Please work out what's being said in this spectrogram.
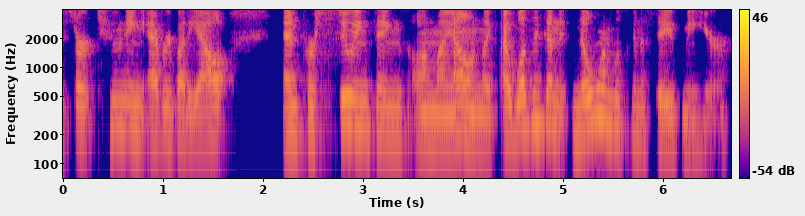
start tuning everybody out and pursuing things on my own. Like I wasn't to, no one was to save me here.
